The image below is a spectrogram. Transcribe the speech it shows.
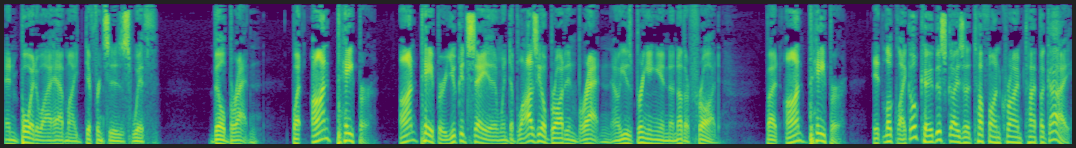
And boy, do I have my differences with Bill Bratton. But on paper, on paper, you could say that when de Blasio brought in Bratton, now he was bringing in another fraud, but on paper, it looked like, okay, this guy's a tough on crime type of guy.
